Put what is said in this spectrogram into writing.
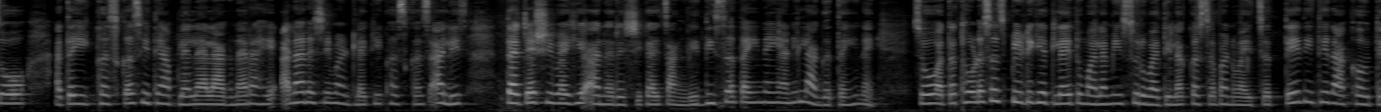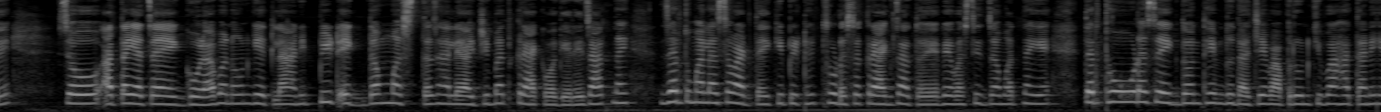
सो आता ही खसखस इथे आपल्याला लागणार आहे. अनारसी म्हटलं की खसखस आलीच. त्याच्याशिवाय ही अनारसी काही चांगली दिसतही नाही आणि लागतही नाही. सो आता थोडंसंच पीठ घेतलं आहे तुम्हाला मी सुरुवातीला कसं बनवायचं ते तिथे दाखवते. सो आता याचा एक गोळा बनवून घेतला आणि पीठ एकदम मस्त झालं आहे अजिबात क्रॅक वगैरे जात नाही. जर तुम्हाला असं वाटतं आहे की पीठ थोडंसं क्रॅक जातो आहे व्यवस्थित जमत नाही आहे तर थोडंसं एक दोन थेंब दुधाचे वापरून किंवा हाताने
